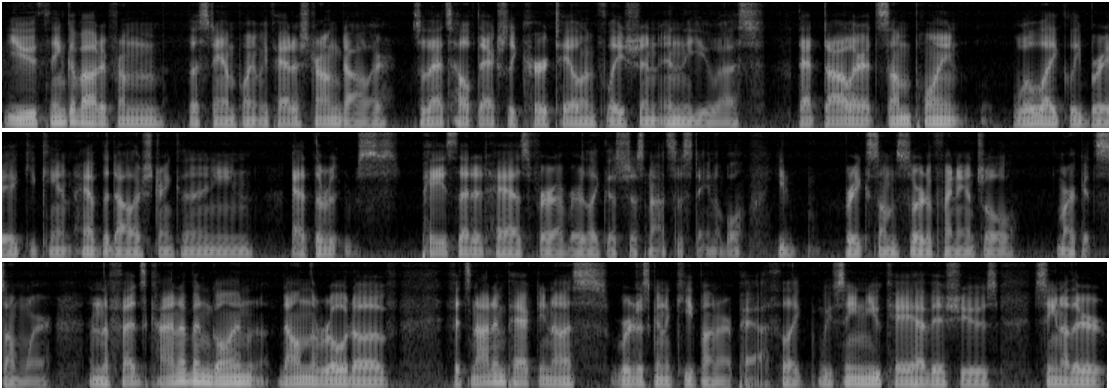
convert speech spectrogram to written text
you think about it from the standpoint we've had a strong dollar. So that's helped actually curtail inflation in the U.S. That dollar at some point will likely break. You can't have the dollar strengthening at the pace that it has forever. Like, that's just not sustainable. You'd break some sort of financial market somewhere. And the Fed's kind of been going down the road of, if it's not impacting us, we're just going to keep on our path. Like we've seen UK have issues, seen other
